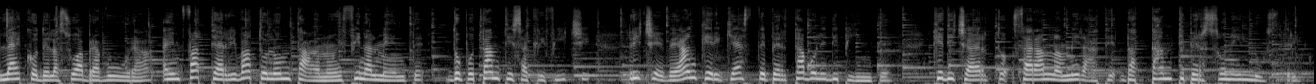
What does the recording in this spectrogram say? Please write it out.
L'eco della sua bravura è infatti arrivato lontano e finalmente, dopo tanti sacrifici, riceve anche richieste per tavole dipinte, che di certo saranno ammirate da tante persone illustri.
